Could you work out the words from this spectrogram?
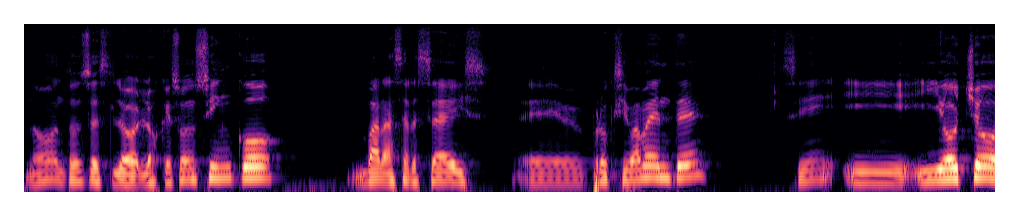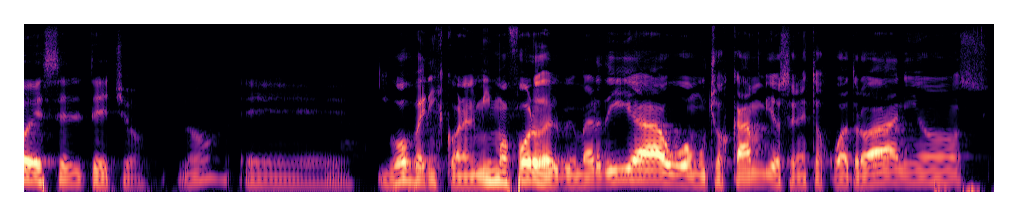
¿no? Entonces, lo- los que son 5 van a ser 6 próximamente, ¿sí? Y, 8 es el techo, ¿no? Eh, ¿Y vos venís con el mismo foro del primer día? ¿Hubo muchos cambios en estos cuatro años?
